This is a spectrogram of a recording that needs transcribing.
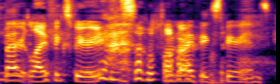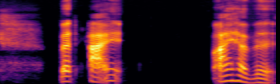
but life experience yeah, so far. Life experience. But I I have a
